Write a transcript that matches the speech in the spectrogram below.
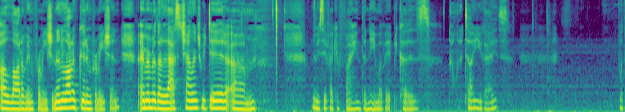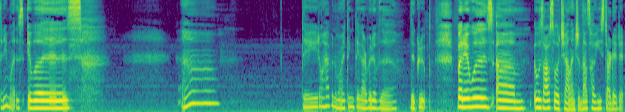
a lot of information and a lot of good information. I remember the last challenge we did. Um, let me see if I can find the name of it because I want to tell you guys what the name was. It was. Um, they don't have it anymore. I think they got rid of the the group, but it was um it was also a challenge, and that's how he started it.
